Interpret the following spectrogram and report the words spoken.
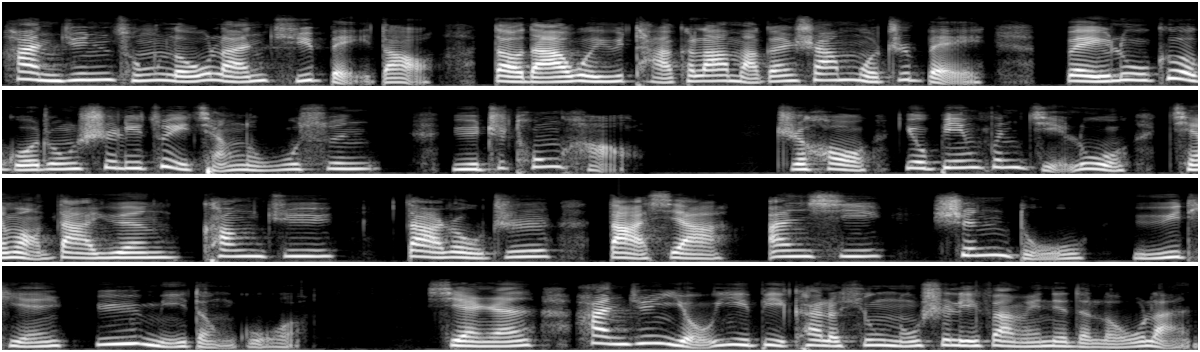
汉军从楼兰取北道，到达位于塔克拉玛干沙漠之北、北陆各国中势力最强的乌孙，与之通好。之后又兵分几路，前往大渊、康居、大肉支、大夏、安息、深毒、于田、淤米等国。显然，汉军有意避开了匈奴势力范围内的楼兰，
